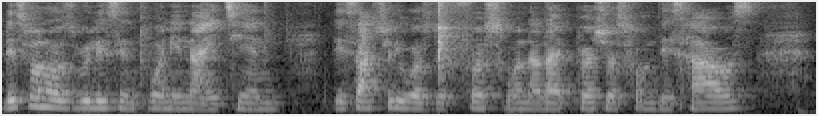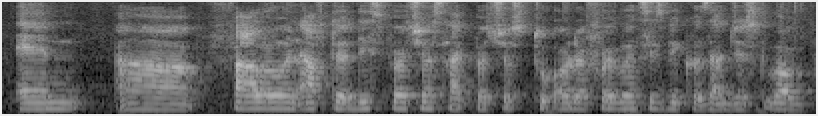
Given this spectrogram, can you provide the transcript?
This one was released in 2019 this actually was the first one that I purchased from this house. And uh, following after this purchase I purchased two other fragrances because I just love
